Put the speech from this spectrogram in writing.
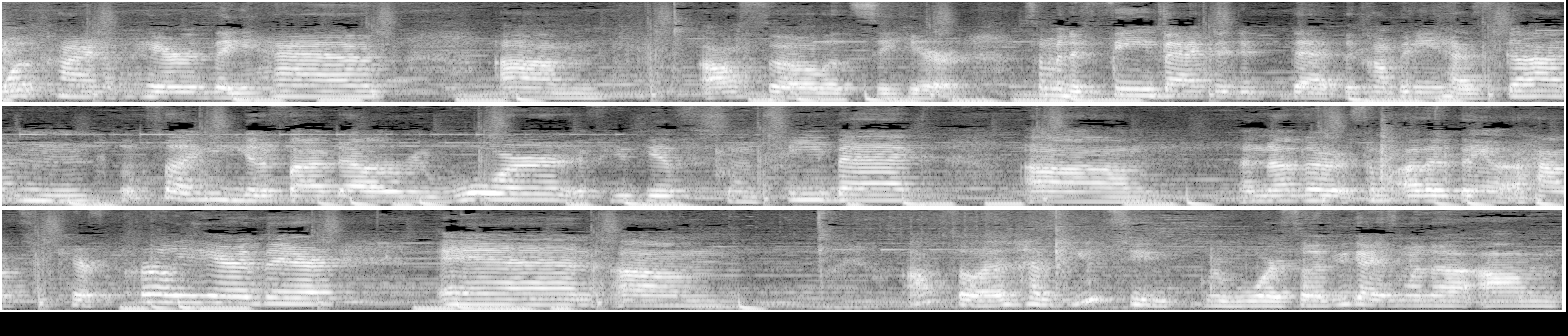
what kind of hair they have. Um, also, let's see here, some of the feedback that, that the company has gotten. Looks like you can get a $5 reward if you give some feedback. Um, another, some other thing how to care for curly hair there. And um, also it has YouTube rewards. So if you guys want to um,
